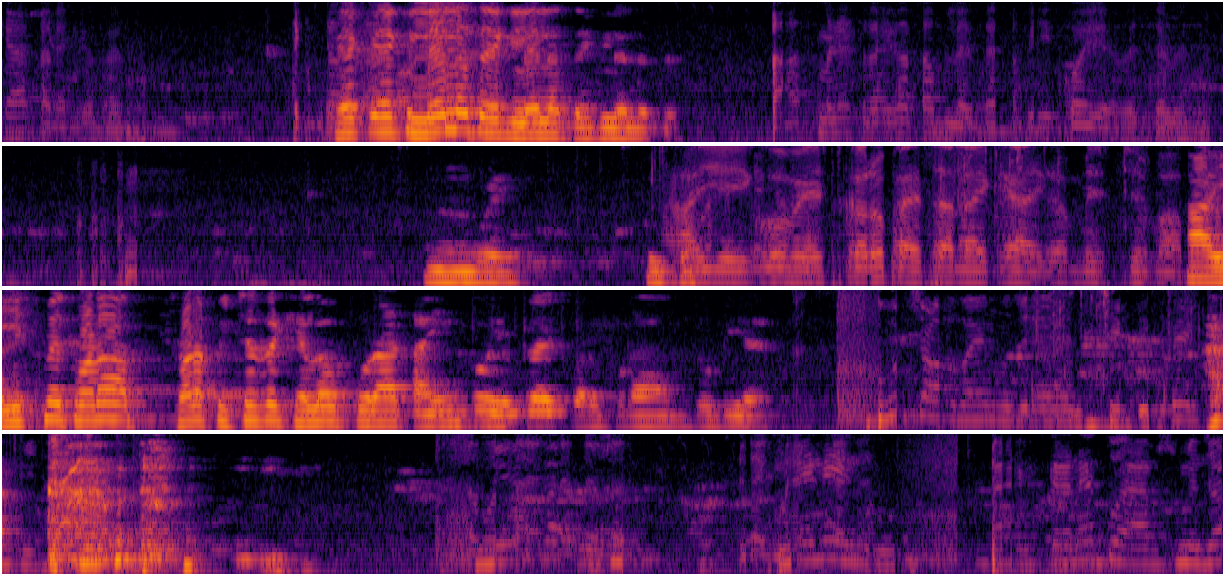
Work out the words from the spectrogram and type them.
क्या करेंगे फिर? एक एक ले लेते एक ले लेते एक ले लेते लास्ट मिनट रहेगा तब लेते हैं अभी कोई है वैसे भी। हम्म वही। हाँ। ये को वेस्ट करो पैसा लेके आएगा मिस्टर हाँ इसमें थोड़ा थोड़ा पीछे से खेलो पूरा टाइम को यूटिलाइज करो पूरा जो भी है। भाई मुझे नहीं नहीं है तो एप्स में जा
